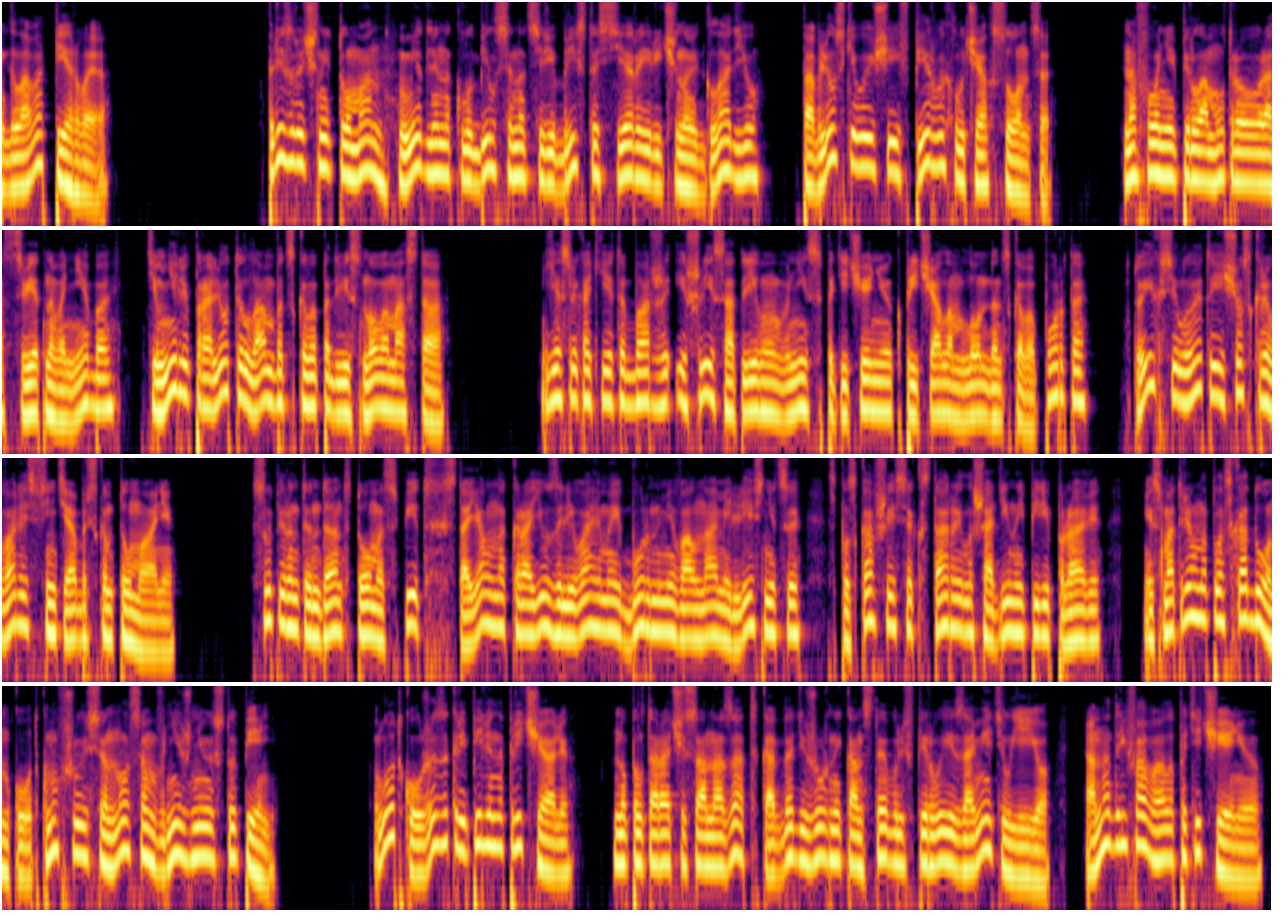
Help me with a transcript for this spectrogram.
Глава первая. Призрачный туман медленно клубился над серебристо-серой речной гладью, поблескивающей в первых лучах солнца. На фоне перламутрового расцветного неба темнели пролеты Ламбетского подвесного моста. Если какие-то баржи и шли с отливом вниз по течению к причалам лондонского порта, то их силуэты еще скрывались в сентябрьском тумане. Суперинтендант Томас Питт стоял на краю заливаемой бурными волнами лестницы, спускавшейся к старой лошадиной переправе, и смотрел на плоскодонку, уткнувшуюся носом в нижнюю ступень. Лодку уже закрепили на причале, но полтора часа назад, когда дежурный констебль впервые заметил ее, она дрейфовала по течению.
